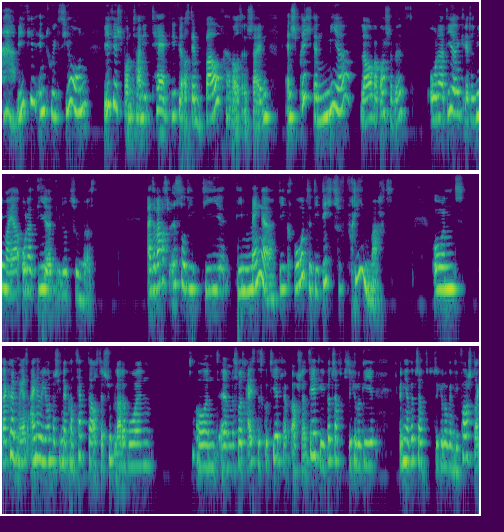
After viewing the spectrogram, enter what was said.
ah, wie viel Intuition, wie viel Spontanität, wie viel aus dem Bauch heraus entscheiden, entspricht denn mir, Laura Roschewitz, oder dir, Gretel Niemeyer, oder dir, die du zuhörst? Also was ist so die, die, die Menge, die Quote, die dich zufrieden macht? Und da könnten wir jetzt eine Million verschiedene Konzepte aus der Schublade holen. Und ähm, es wird heiß diskutiert. Ich habe auch schon erzählt, die Wirtschaftspsychologie. Ich bin ja Wirtschaftspsychologin, die forscht da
